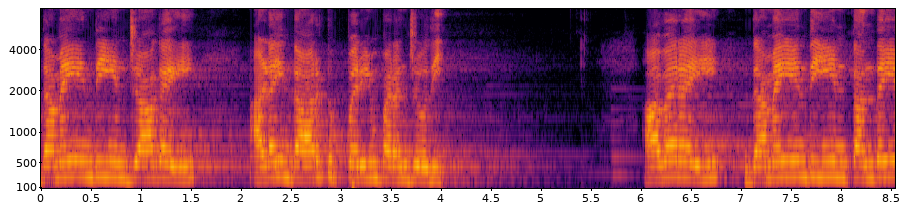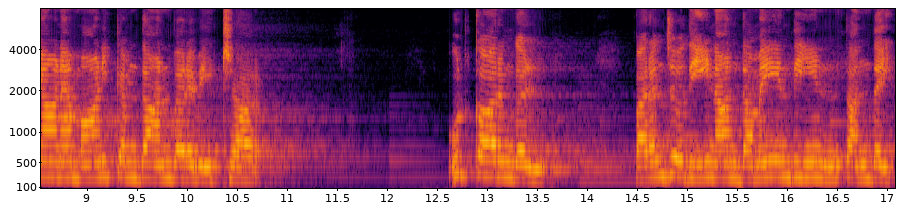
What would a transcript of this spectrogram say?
தமயந்தியின் ஜாகை அடைந்தார் துப்பறியும் பரஞ்சோதி. அவரை தமயந்தியின் தந்தையான மாணிக்கம்தான் வரவேற்றார். உட்காருங்கள். பரஞ்சோதி நான் தமயந்தியின் தந்தை.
